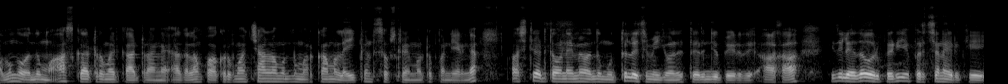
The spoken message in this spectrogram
அவங்க வந்து மாஸ்க் காட்டுற மாதிரி காட்டுறாங்க. அதெல்லாம் பார்க்குறோமா சேனலை மட்டும் மறக்காமல் லைக் அண்ட் சப்ஸ்கிரைப் மட்டும் பண்ணிடுங்க ஃபஸ்ட்டு எடுத்த உடனே வந்து முத்துலட்சுமிக்கு வந்து தெரிஞ்சு போயிடுது ஆகா இதில் ஏதோ ஒரு பெரிய பிரச்சனை இருக்குது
